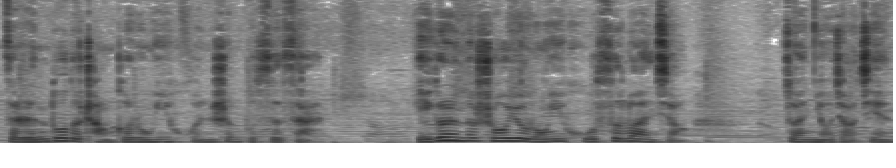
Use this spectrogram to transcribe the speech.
在人多的场合容易浑身不自在，一个人的时候又容易胡思乱想，钻牛角尖。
